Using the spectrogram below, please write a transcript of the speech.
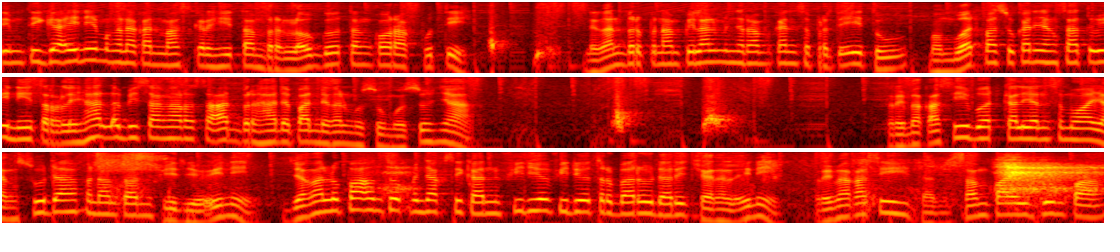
tim 3 ini mengenakan masker hitam berlogo tengkorak putih. Dengan berpenampilan menyeramkan seperti itu, membuat pasukan yang satu ini terlihat lebih sangar saat berhadapan dengan musuh-musuhnya. Terima kasih buat kalian semua yang sudah menonton video ini. Jangan lupa untuk menyaksikan video-video terbaru dari channel ini. Terima kasih dan sampai jumpa.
